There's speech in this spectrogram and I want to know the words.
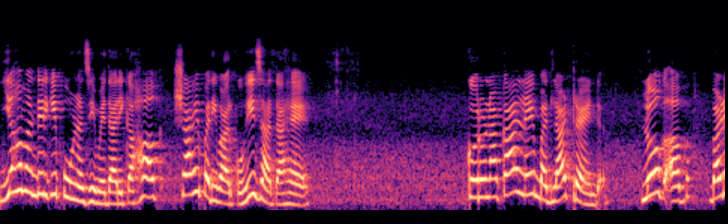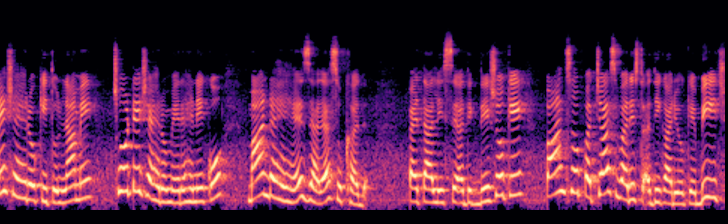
यह मंदिर की पूर्ण ज़िम्मेदारी का हक शाही परिवार को ही जाता है। कोरोना काल ने बदला ट्रेंड। लोग अब बड़े शहरों की तुलना में छोटे शहरों में रहने को मान रहे हैं ज़्यादा सुखद। 45 से अधिक देशों के 550 वरिष्ठ अधिकारियों के बीच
